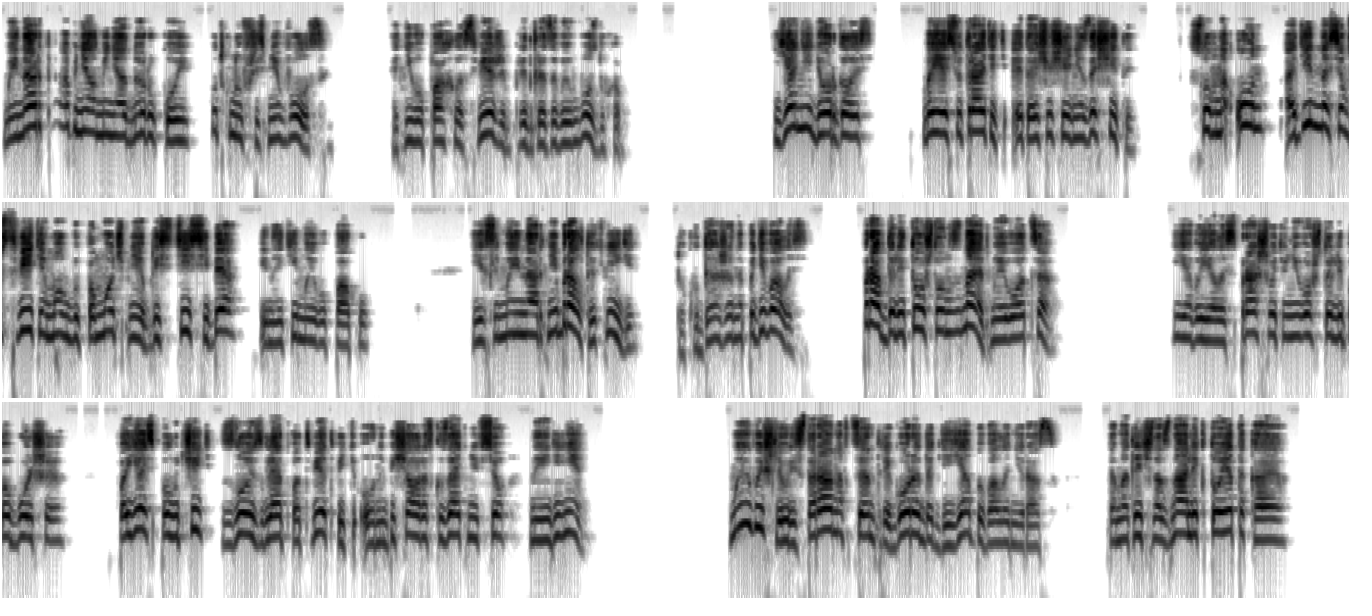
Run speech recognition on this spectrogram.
Мейнард обнял меня одной рукой, уткнувшись мне в волосы. От него пахло свежим предгрозовым воздухом. Я не дергалась, боясь утратить это ощущение защиты. Словно он один на всем свете мог бы помочь мне обрести себя и найти моего папу. Если Мейнард не брал той книги, то куда же она подевалась? Правда ли то, что он знает моего отца? Я боялась спрашивать у него что-либо большее, боясь получить злой взгляд в ответ, ведь он обещал рассказать мне все наедине. Мы вышли у ресторана в центре города, где я бывала не раз. Там отлично знали, кто я такая.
